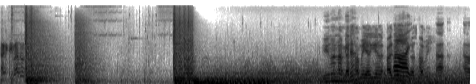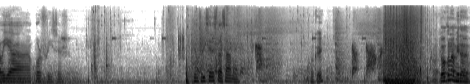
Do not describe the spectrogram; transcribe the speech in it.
Activado. ¿Y uno en la ¿La mira? Sammy? ¿Alguien, alguien Ay. la había por freezer. En freezer está Same. Ok. Quedo con la mira.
